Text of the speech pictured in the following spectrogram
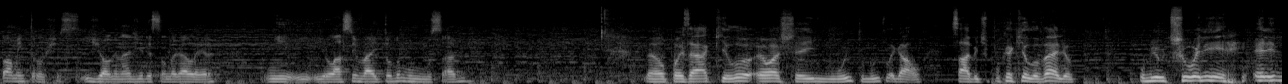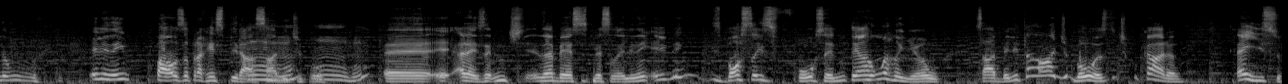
toma em trouxas e joga na direção da galera. E, e- e lá se vai todo mundo, sabe? Não, pois é, aquilo eu achei muito, muito legal. Sabe? Tipo, que aquilo, velho, o Mewtwo, ele, ele não. Ele nem pausa pra respirar, sabe? Uhum, Tipo, uhum. é, é- aliás, é não é bem essa expressão, ele nem, ele nem esboça esforço, ele não tem um arranhão, sabe? Ele tá lá de boas. Tipo, cara, é isso.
